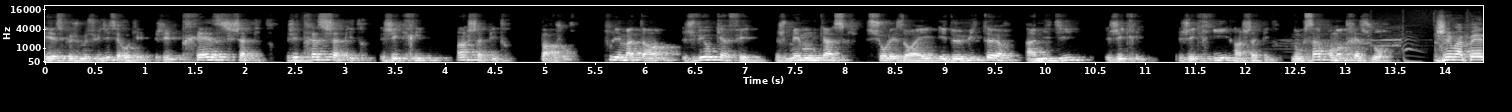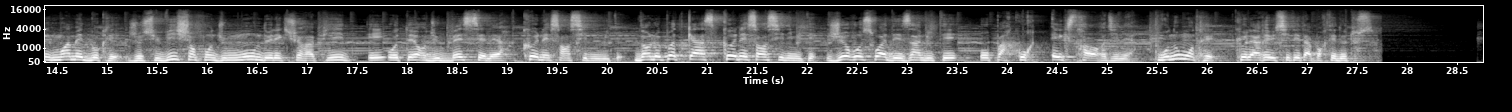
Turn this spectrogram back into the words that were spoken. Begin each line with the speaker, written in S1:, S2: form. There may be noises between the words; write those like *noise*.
S1: Et ce que je me suis dit, c'est OK, j'ai 13 chapitres. J'ai 13 chapitres. J'écris un chapitre par jour. Tous les matins, je vais au café, je mets mon casque sur les oreilles et de 8 heures à midi, j'écris. J'écris un chapitre. Donc ça pendant 13 jours.
S2: Je m'appelle Mohamed Bouclé, je suis vice-champion du monde de lecture rapide et auteur du best-seller Connaissance illimitée. Dans le podcast Connaissance illimitée, je reçois des invités au parcours extraordinaire pour nous montrer que la réussite est à portée de tous.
